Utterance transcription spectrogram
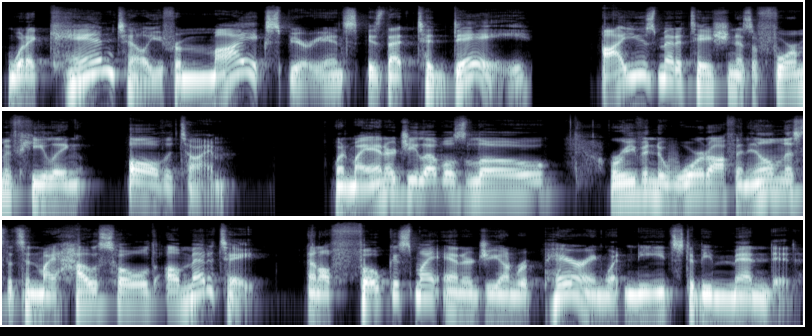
what I can tell you from my experience is that today, I use meditation as a form of healing all the time. When my energy level's low, or even to ward off an illness that's in my household, I'll meditate and I'll focus my energy on repairing what needs to be mended.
